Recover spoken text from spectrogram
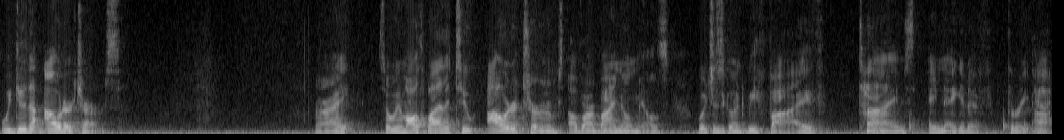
we do the outer terms. All right? So we multiply the two outer terms of our binomials, which is going to be 5 times a negative 3i.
